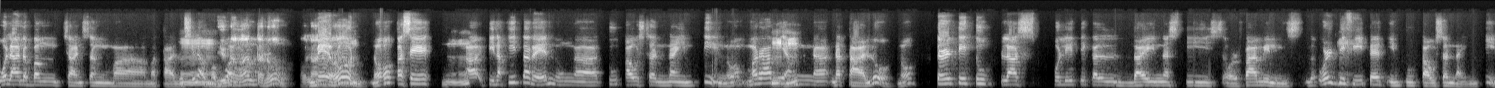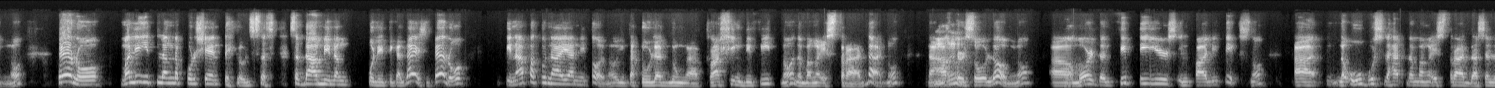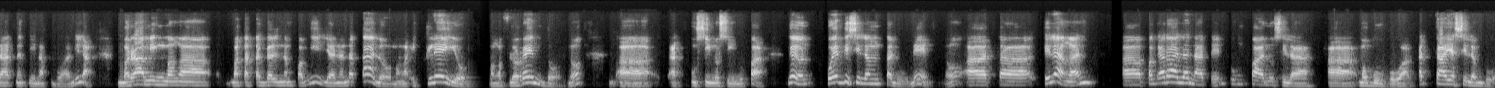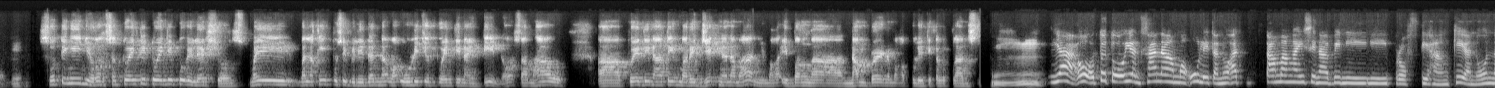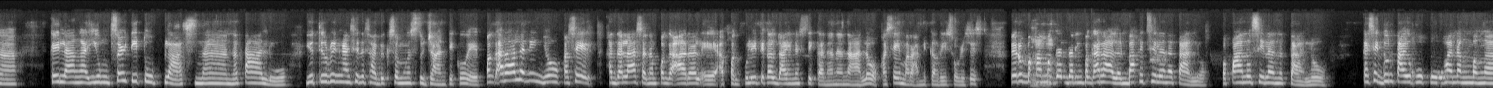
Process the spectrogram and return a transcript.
wala na bang chance ang ma- matalo sila Mm, Yun na mabuhat? nga ang tanong. Wala na. Meron, no? Kasi Mhm. ah, pinakita rin nung ah, 2019, no? Marami Mhm. ang na- natalo, no? 32 plus political dynasties or families were Mhm. defeated in 2019, no? Pero maliit lang na porsyente yun sa, sa dami ng political dynasty. Pero pinapatunayan nito, no, yung katulad nung ah, crushing defeat, no, ng mga Estrada, no, na Mhm. after so long, no, ah, Oo. more than 50 years in politics, no, ah, naubos lahat ng mga Estrada sa lahat ng tinakbuhan nila. Maraming mga matatagal ng pamilya na natalo, mga Ecleo, mga Florendo, no, ah, at kung sino-sino pa. Ngayon, pwede silang talunin, no? At ah, kailangan ah, pag-aralan natin kung paano sila ah, mabubuwag at kaya silang buwagin. So tingin nyo, sa 2022 elections, may malaking posibilidad na maulit yung 2019. No? Somehow, ah, pwede nating ma-reject na naman yung mga ibang ah, number ng mga political plans. Mhm. Yeah, oo, totoo 'yan. Sana maulit ano at tama nga 'yung sinabi ni ni Prof. Tihanki ano na kailangan yung 32 plus na natalo, yun rin nga sinasabi ko sa mga estudyante ko eh. Pag-aralan ninyo kasi kadalasan ng pag-aaral eh ah, pag political dynasty ka nananalo kasi marami kang resources. Pero baka Mhm. maganda rin pag-aralan bakit sila natalo? Paano sila natalo? Kasi doon tayo kukuha ng mga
